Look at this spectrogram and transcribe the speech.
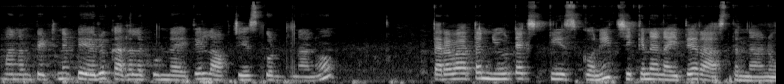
మనం పెట్టిన పేరు కదలకుండా అయితే లాక్ చేసుకుంటున్నాను. తర్వాత న్యూ టెక్స్ట్ తీసుకొని చికెన్ అని అయితే రాస్తున్నాను.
